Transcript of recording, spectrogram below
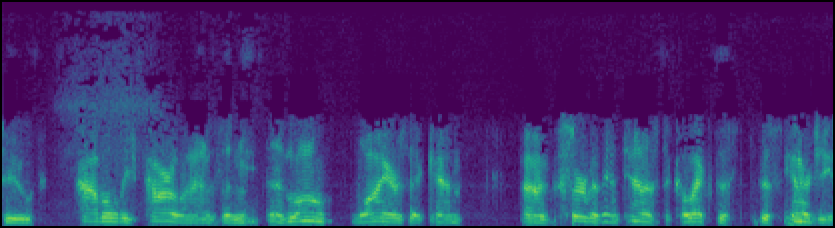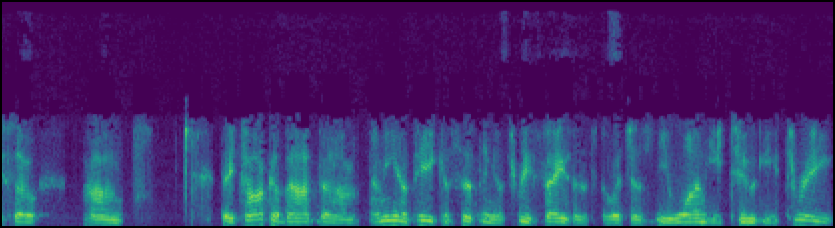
to high voltage power lines and, and long wires that can uh, serve as antennas to collect this this energy. So um, they talk about um, an EMP consisting of three phases, which is E1, E2, E3.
